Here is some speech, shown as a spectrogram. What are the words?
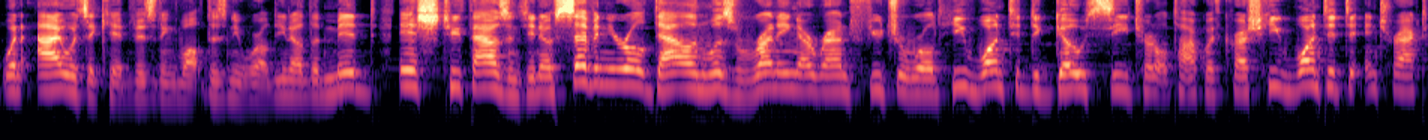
when I was a kid visiting Walt Disney World. You know, the mid-ish 2000s, you know, seven-year-old Dallin was running around Future World. He wanted to go see Turtle Talk with Crush. He wanted to interact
